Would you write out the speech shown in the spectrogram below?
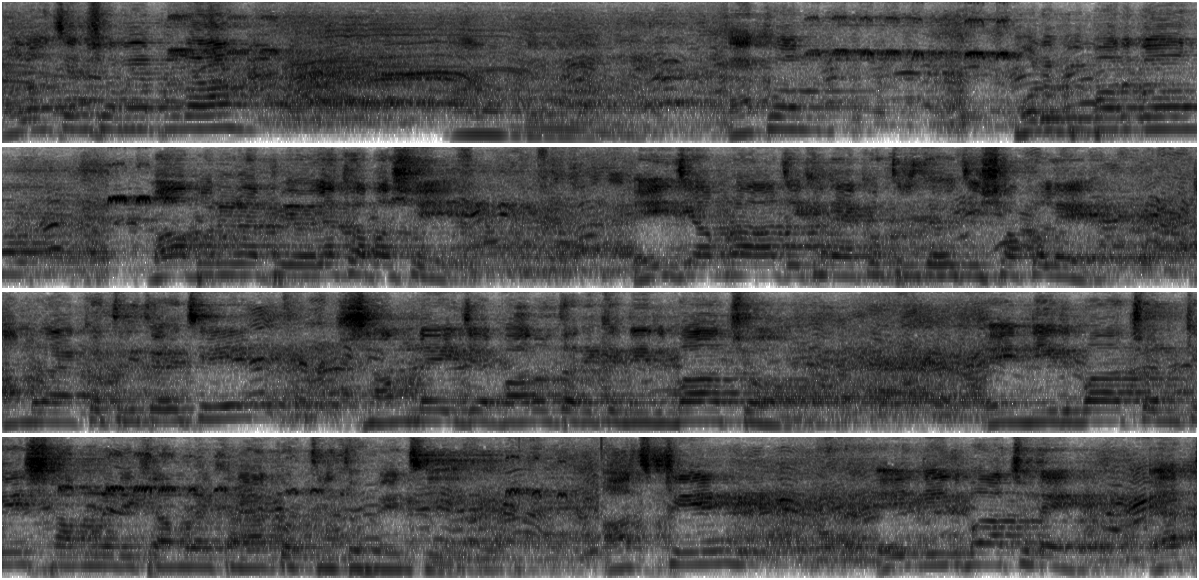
ভালো আছেন সবাই আপনারা? আলহামদুলিল্লাহ। এখন মুরব্বী বর্গ মা বোনেরা, প্রিয় এলাকাবাসী, এই যে আমরা আজ এখানে একত্রিত হয়েছি সকলে, আমরা একত্রিত হয়েছি সামনে এই যে বারো তারিখে নির্বাচন এই নির্বাচনকে সামনে রেখে আমরা এখানে একত্রিত হয়েছি আজকে এই নির্বাচনে এত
